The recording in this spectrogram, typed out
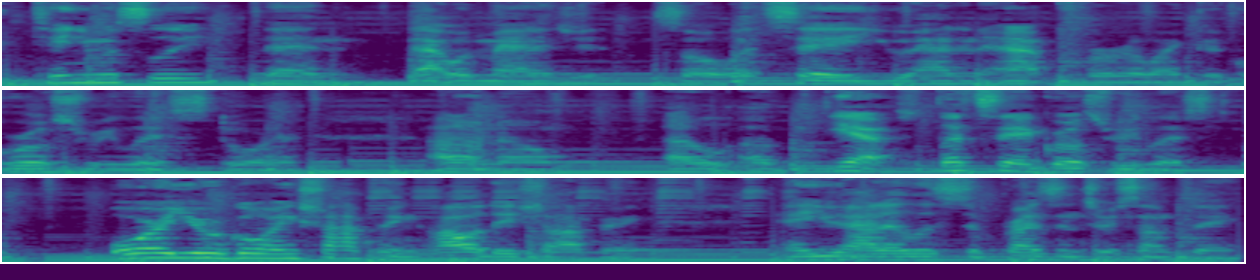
continuously, then that would manage it. So, let's say you had an app for like a grocery list or I don't know, a, a, yeah, let's say a grocery list or you were going shopping, holiday shopping, and you had a list of presents or something.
